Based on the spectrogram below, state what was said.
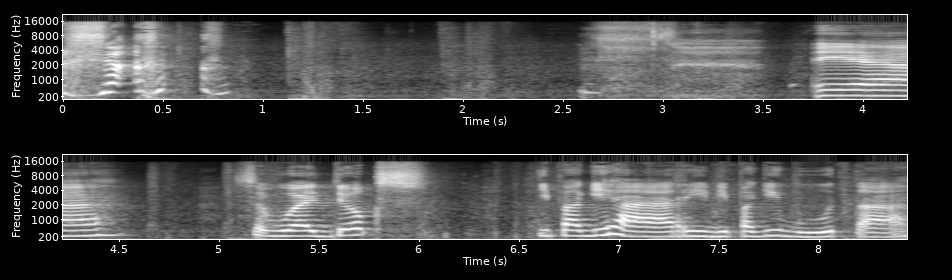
Iya, sebuah jokes di pagi hari, di pagi buta.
